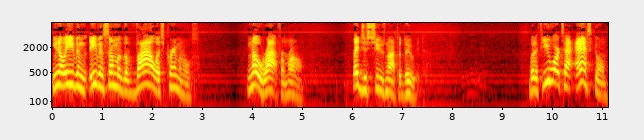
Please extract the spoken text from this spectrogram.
You know, even even some of the vilest criminals know right from wrong. They just choose not to do it. But if you were to ask them,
